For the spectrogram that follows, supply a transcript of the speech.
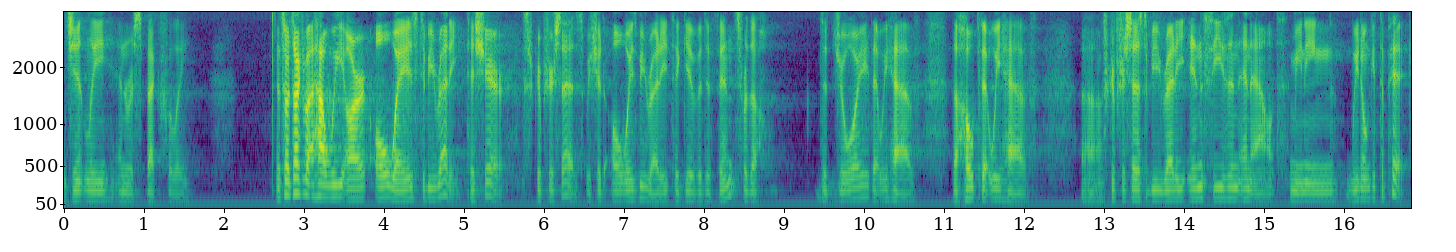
gently and respectfully. And so I talked about how we are always to be ready to share. Scripture says we should always be ready to give a defense for the, the joy that we have, the hope that we have. Uh, scripture says to be ready in season and out, meaning we don't get to pick.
